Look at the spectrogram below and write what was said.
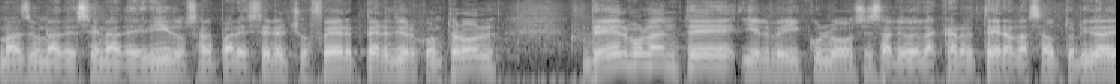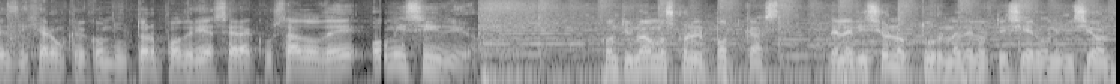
más de una decena de heridos. Al parecer el chofer perdió el control del volante y el vehículo se salió de la carretera. Las autoridades dijeron que el conductor podría ser acusado de homicidio. Continuamos con el podcast de la edición nocturna de Noticiero Univisión.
